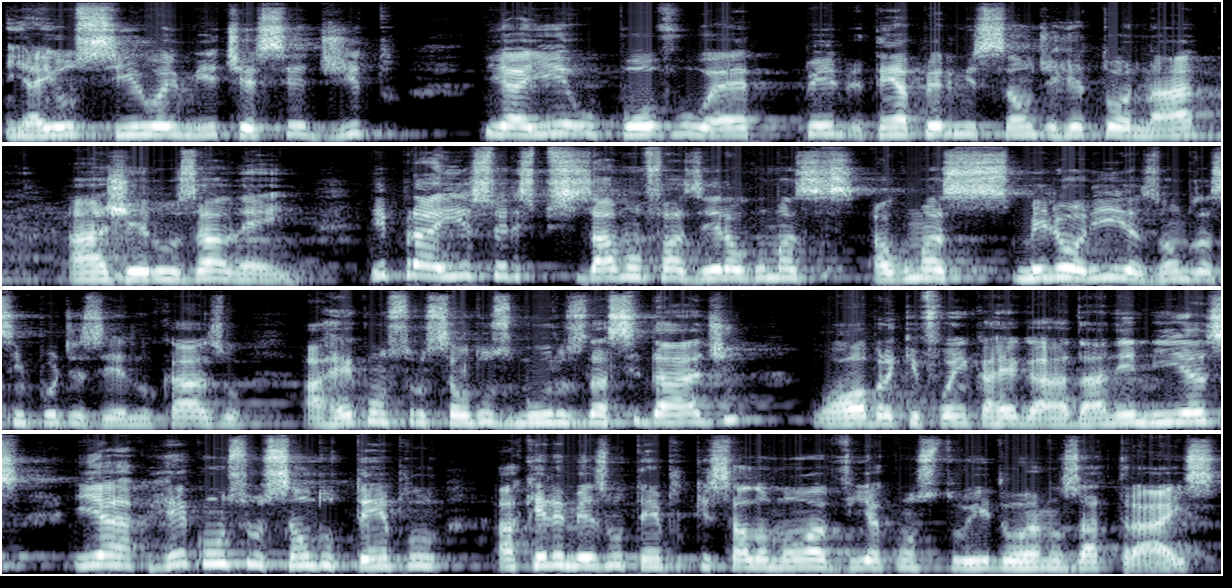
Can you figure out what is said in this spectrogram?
E aí o Ciro emite esse edito, e aí o povo é, tem a permissão de retornar a Jerusalém. E para isso eles precisavam fazer algumas, algumas melhorias, vamos assim por dizer. No caso, a reconstrução dos muros da cidade, a obra que foi encarregada a Neemias, e a reconstrução do templo aquele mesmo templo que Salomão havia construído anos atrás.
